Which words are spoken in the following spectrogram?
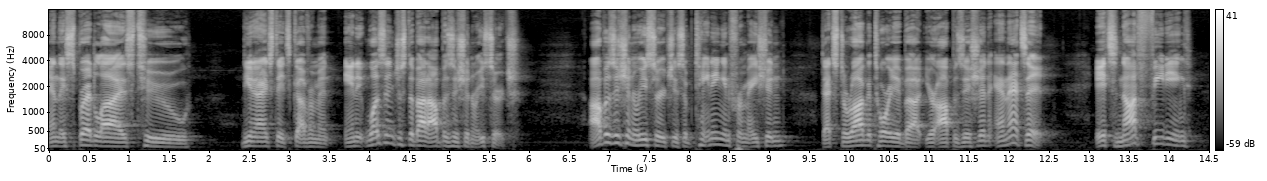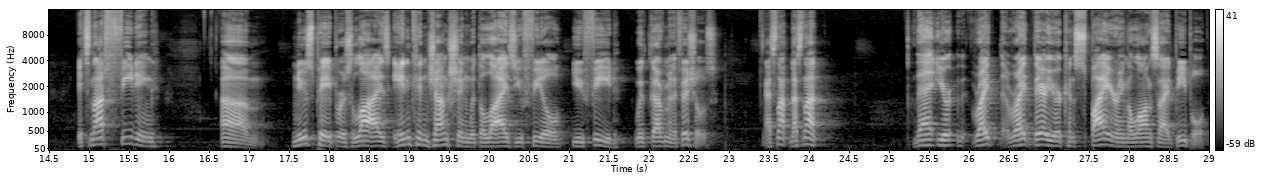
and they spread lies to the United States government, and it wasn't just about opposition research. Opposition research is obtaining information that's derogatory about your opposition, and that's it. It's not feeding. It's not feeding um, newspapers lies in conjunction with the lies you feel you feed with government officials. That's not. That's not. That you're right. Right there, you're conspiring alongside people.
